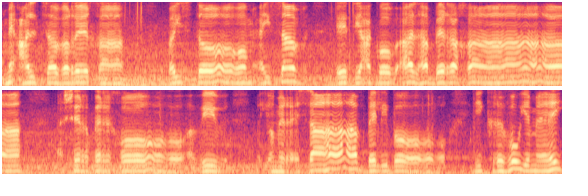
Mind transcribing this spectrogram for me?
מעל צוואריך ויסתום עשיו את יעקב על הברכה אשר ברכו אביו ויאמר עשיו בליבו יקרבו ימי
